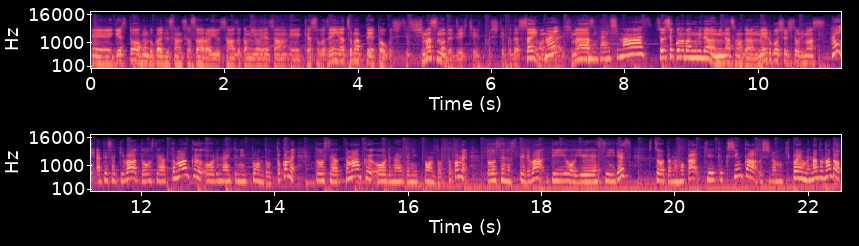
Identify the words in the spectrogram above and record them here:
えーゲストは本渡楓さん笹原優さん阿座上洋平さん、えーキャストが全員集まってトークししますのでぜひチェックしてください。お願いします、お願いします。そしてこの番組では皆様からのメール募集しております。はい宛先はどうせアットマークオールナイトニッポンドットコム。どうせアットマークオールナイトニッポンドットコム。どうせのスペルは DOUSE です。普通歌のほか究極進化後ろ向きポエムなどなど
